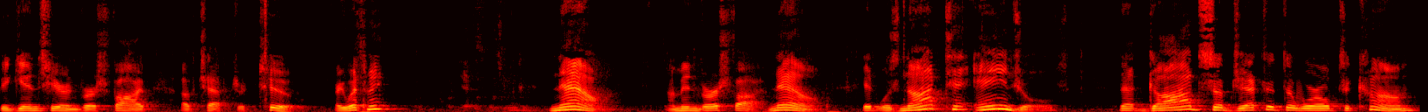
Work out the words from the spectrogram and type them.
begins here in verse 5 of chapter 2. Are you with me? Yes. Now, I'm in verse 5. Now, it was not to angels that God subjected the world to come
